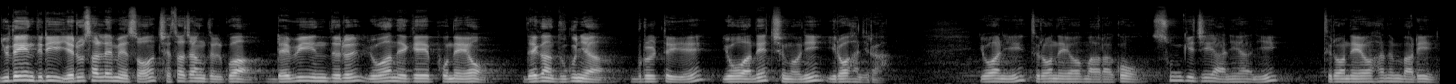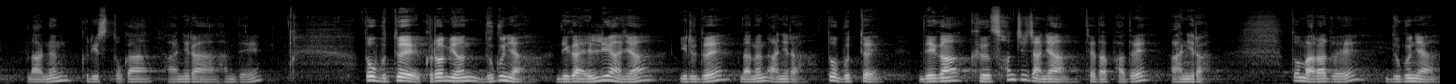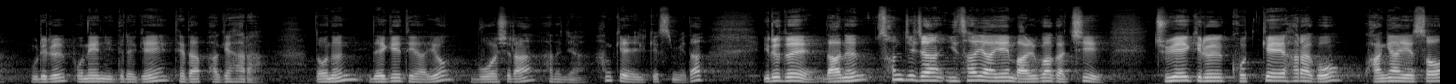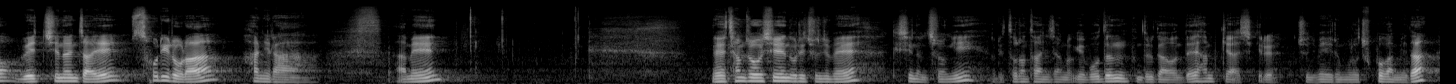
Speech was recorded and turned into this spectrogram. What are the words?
유대인들이 예루살렘에서 제사장들과 레위인들을 요한에게 보내어 내가 누구냐 물을 때에 요한의 증언이 이러하니라. 요한이 드러내어 말하고 숨기지 아니하니 드러내어 하는 말이 나는 그리스도가 아니라 한데 또 묻되 그러면 누구냐? 네가 엘리야냐? 이르되 나는 아니라. 또 묻되 내가 그 선지자냐? 대답하되 아니라. 또 말하되 누구냐 우리를 보낸 이들에게 대답하게 하라. 너는 내게 대하여 무엇이라 하느냐? 함께 읽겠습니다. 이르되 나는 선지자 이사야의 말과 같이 주의 길을 곧게 하라고 광야에서 외치는 자의 소리로라 하니라. 아멘. 네, 참 좋으신 우리 주님의 크신 은총이 우리 토론토 한의장로교 모든 분들 가운데 함께 하시기를 주님의 이름으로 축복합니다.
